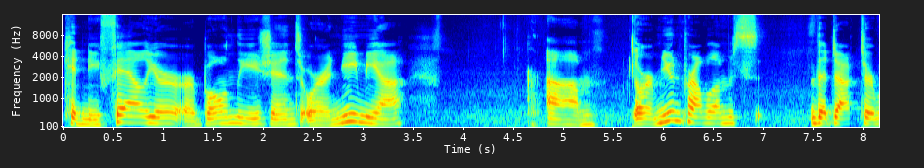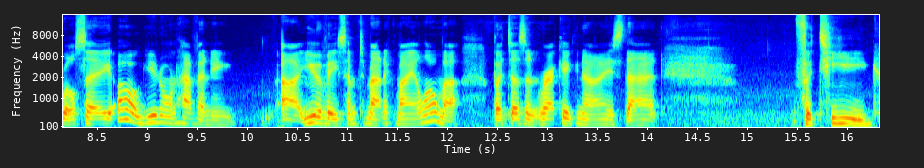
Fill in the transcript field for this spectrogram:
kidney failure or bone lesions or anemia um, or immune problems, the doctor will say, oh, you don't have any, uh, you have asymptomatic myeloma, but doesn't recognize that fatigue,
